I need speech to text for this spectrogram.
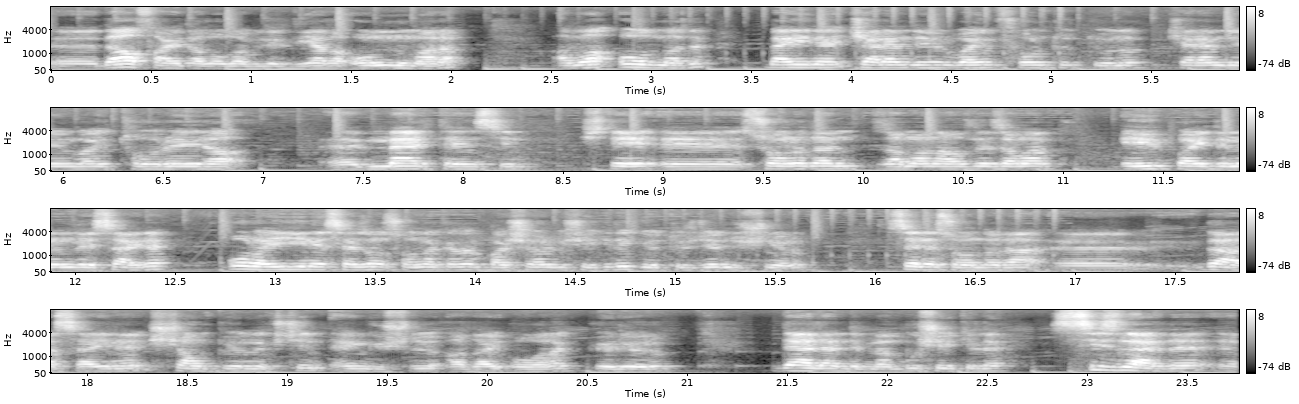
e, daha faydalı olabilirdi ya da 10 numara ama olmadı. Ben yine Kerem Demirbay'ın form tuttuğunu, Kerem Demirbay, Torreira, e, Mertens'in işte e, sonradan zaman aldığı zaman Eyüp Aydın'ın vesaire orayı yine sezon sonuna kadar başarılı bir şekilde götüreceğini düşünüyorum. Sene sonunda da e, Galatasaray yine şampiyonluk için en güçlü aday olarak görüyorum. Değerlendirmem bu şekilde. Sizler de e,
